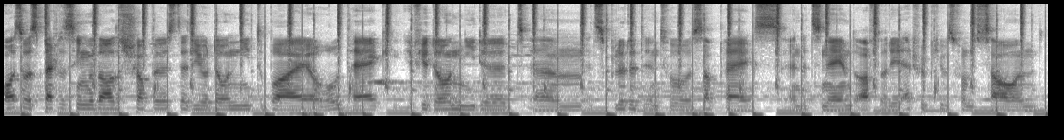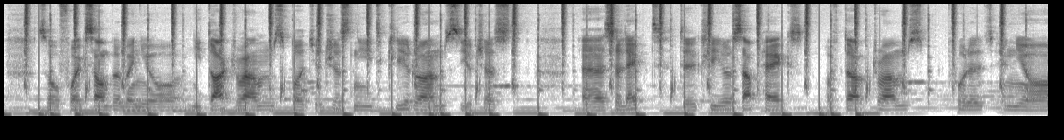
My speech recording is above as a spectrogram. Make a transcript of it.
also a special thing with our shop is that you don't need to buy a whole pack. If you don't need it, um, it's split it into sub packs and it's named after the attributes from the sound. So for example, when you need dark drums but you just need clear drums, you just uh, select the clear sub packs of dark drums, put it in your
